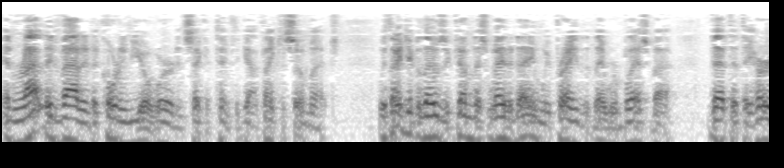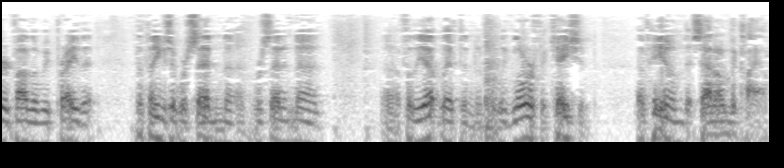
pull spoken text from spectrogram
and rightly divide it according to your word in 2 Timothy. God, thank you so much. We thank you for those that come this way today and we pray that they were blessed by that that they heard. Father, we pray that the things that were said and uh, were said and done uh, for the uplifting and for the glorification of Him that sat on the cloud,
